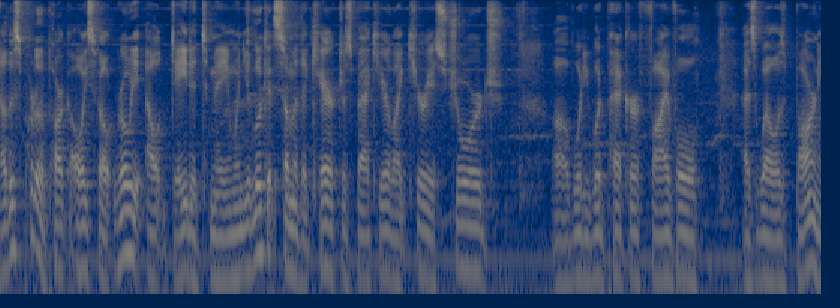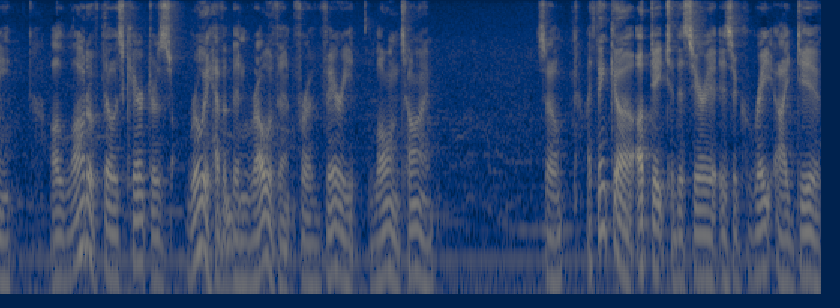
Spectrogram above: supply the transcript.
Now this part of the park always felt really outdated to me and when you look at some of the characters back here like Curious George, uh, Woody Woodpecker, Fievel, as well as Barney, a lot of those characters really haven't been relevant for a very long time. So I think uh, update to this area is a great idea.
